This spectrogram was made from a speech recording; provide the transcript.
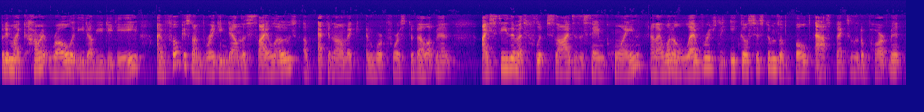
but in my current role at EWDD, I'm focused on breaking down the silos of economic and workforce development. I see them as flip sides of the same coin, and I want to leverage the ecosystems of both aspects of the department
